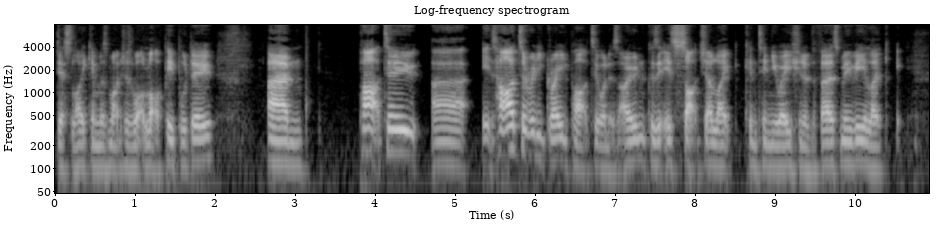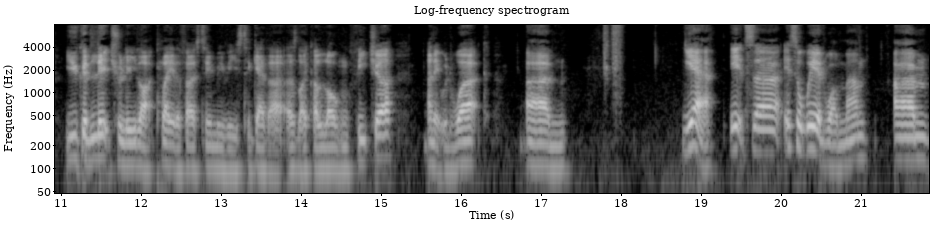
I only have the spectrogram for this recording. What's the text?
dislike him as much as what a lot of people do. Um, part two, uh, it's hard to really grade part two on its own because it is such a like continuation of the first movie. Like you could literally like play the first two movies together as like a long feature, and it would work. Um, yeah, it's a it's a weird one, man. Um,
